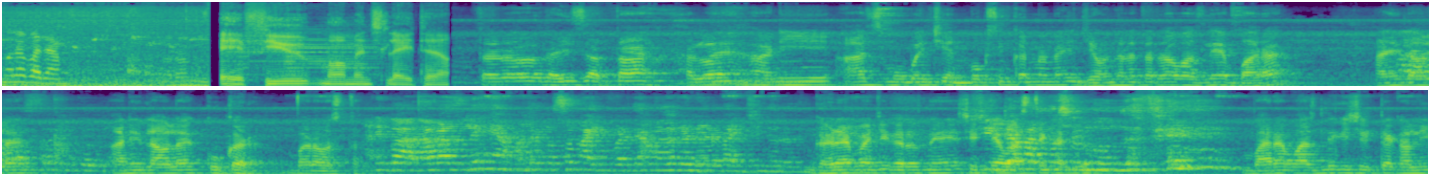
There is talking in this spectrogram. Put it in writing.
मला बदाम. A few moments later. तर गाईज आता आलो आहे आणि आज मोबाईलची अनबॉक्सिंग करणार नाही जेवण झालं तर वाजले आहे बारा आणि लावलाय आणि लावलाय कुकर बारा वाजता. आणि बारा वाजले हे आम्हाला कसं माहीत पडते आम्हाला घड्याळ पाहिजे गरज नाही. शिट्ट्या वाजते खाली. बारा वाजले की शिट्ट्या खाली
